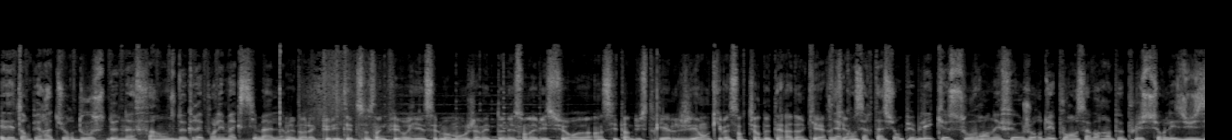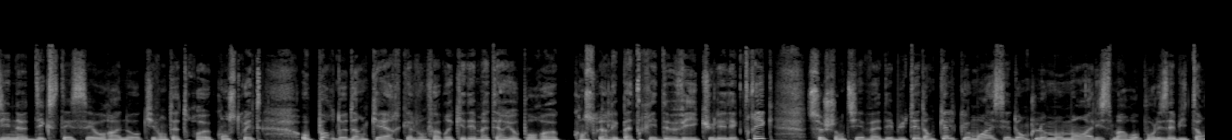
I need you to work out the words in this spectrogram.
et des températures douces de 9 à 11 degrés pour les maximales. Et dans l'actualité de ce 5 février, c'est le moment où jamais de donner son avis sur euh, un site industriel géant qui va sortir de terre à Dunkerque. La concertation publique s'ouvre en effet aujourd'hui pour en savoir un peu plus sur les usines d'XTC Orano qui vont être euh, construites au port de Dunkerque. Elles vont fabriquer des matériaux pour euh, construire les batteries de véhicules électriques. Ce chantier va débuter dans quelques mois et c'est donc le moment, Alice Marot, pour les habitants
